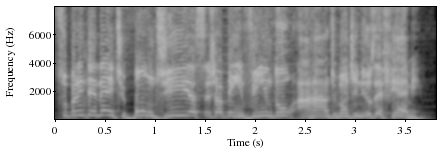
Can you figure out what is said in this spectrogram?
Superintendente, bom dia, seja bem-vindo à Rádio Band News FM.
